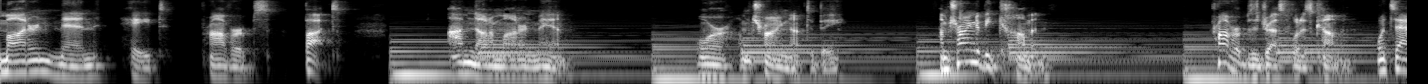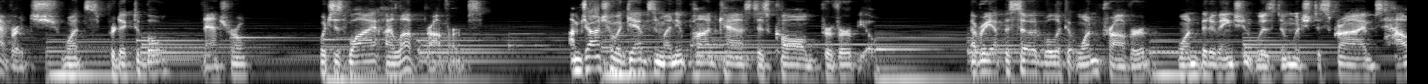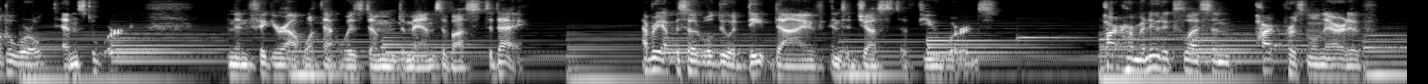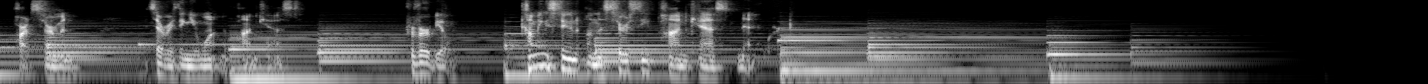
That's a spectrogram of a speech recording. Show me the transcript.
Modern men hate Proverbs, but I'm not a modern man. Or I'm trying not to be. I'm trying to be common. Proverbs address what is common, what's average, what's predictable, natural, which is why I love Proverbs. I'm Joshua Gibbs, and my new podcast is called Proverbial. Every episode we'll look at one proverb, one bit of ancient wisdom which describes how the world tends to work and then figure out what that wisdom demands of us today. Every episode we'll do a deep dive into just a few words. Part hermeneutics lesson, part personal narrative, part sermon. It's everything you want in a podcast. Proverbial. Coming soon on the Circe Podcast Network.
